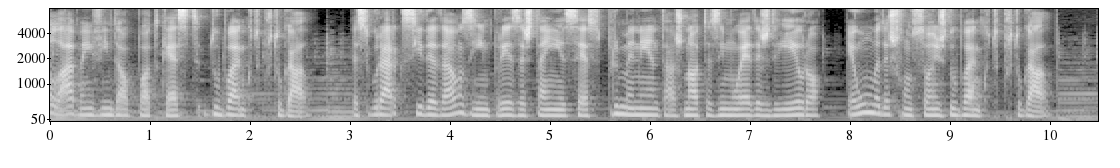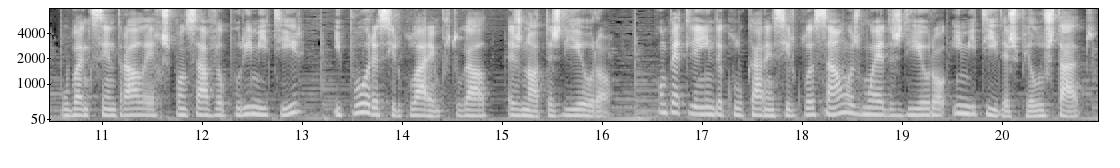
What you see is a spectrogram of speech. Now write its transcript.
Olá, bem-vindo ao podcast do Banco de Portugal. Assegurar que cidadãos e empresas têm acesso permanente às notas e moedas de euro é uma das funções do Banco de Portugal. O Banco Central é responsável por emitir e pôr a circular em Portugal as notas de euro. Compete-lhe ainda colocar em circulação as moedas de euro emitidas pelo Estado.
